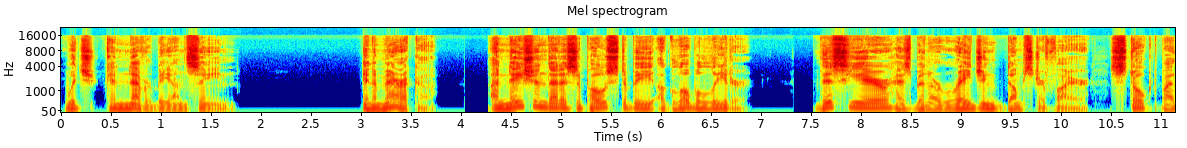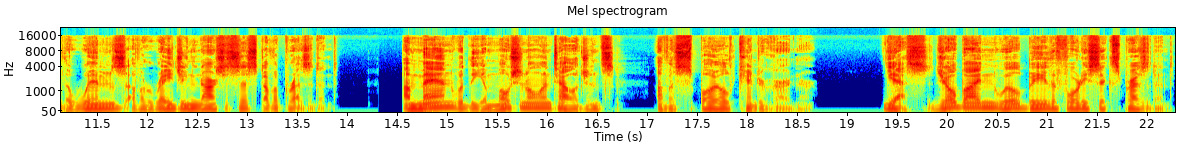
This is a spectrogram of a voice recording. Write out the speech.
which can never be unseen. In America, a nation that is supposed to be a global leader, this year has been a raging dumpster fire stoked by the whims of a raging narcissist of a president, a man with the emotional intelligence of a spoiled kindergartner. Yes, Joe Biden will be the 46th president,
